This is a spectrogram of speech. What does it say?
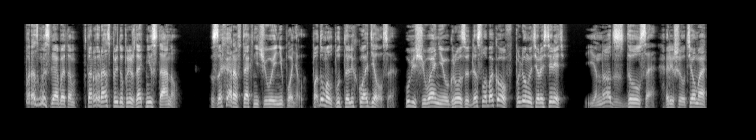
Поразмысли об этом. Второй раз предупреждать не стану». Захаров так ничего и не понял. Подумал, будто легко отделался. Увещевание и угрозы для слабаков, плюнуть и растереть. «Енот сдулся», — решил Тёма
